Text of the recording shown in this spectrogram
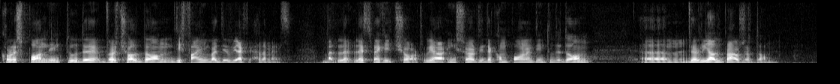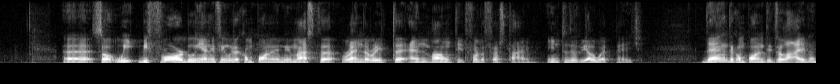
corresponding to the virtual DOM defined by the React elements. But le let's make it short. We are inserting the component into the DOM, um, the real browser DOM. Uh, so we, before doing anything with a component, we must uh, render it and mount it for the first time into the real web page. Then the component is alive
